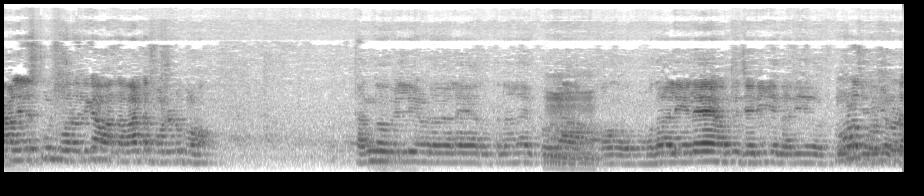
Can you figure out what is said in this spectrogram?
காலையில ஸ்கூல் போற வரைக்கும் அவன் அந்த வாட்டை போட்டுட்டு போனோம் தங்கம் வெள்ளியோட விலை ஏறதுனால இப்போ அவங்க முதலாளிகளே வந்து ஜரிகை நிறைய மூலப்பொருட்களோட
